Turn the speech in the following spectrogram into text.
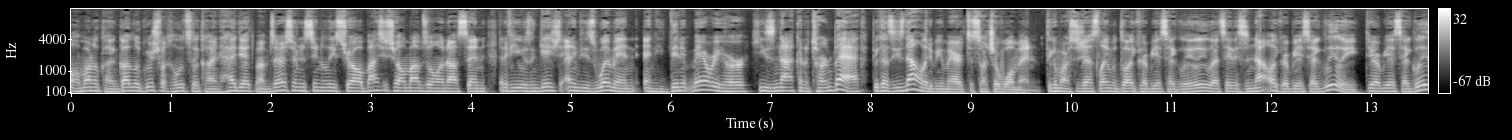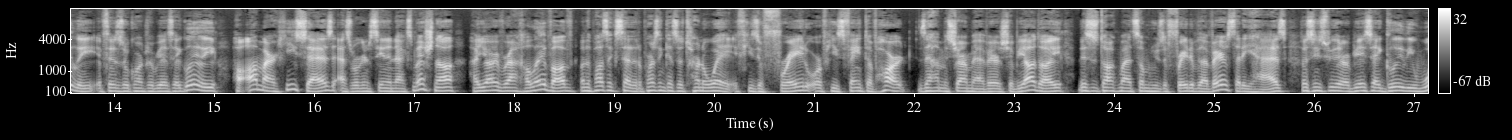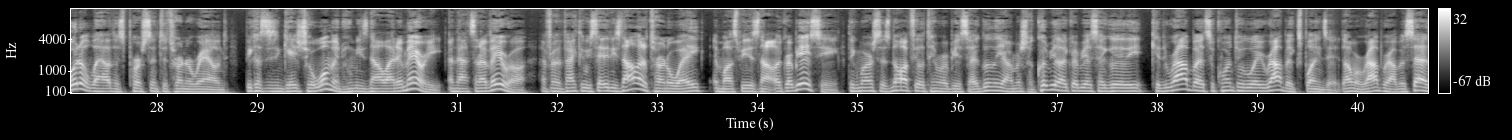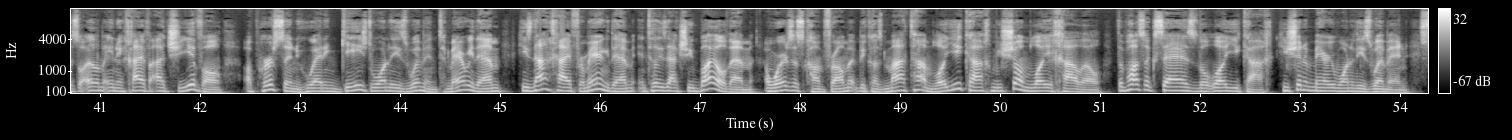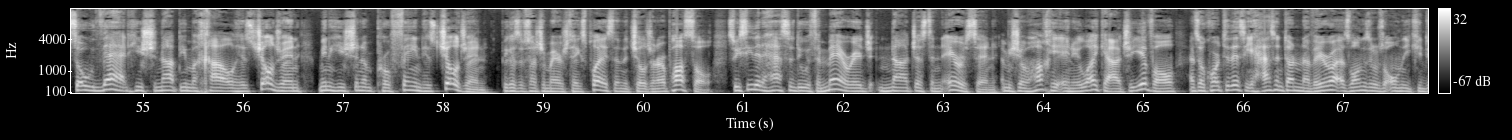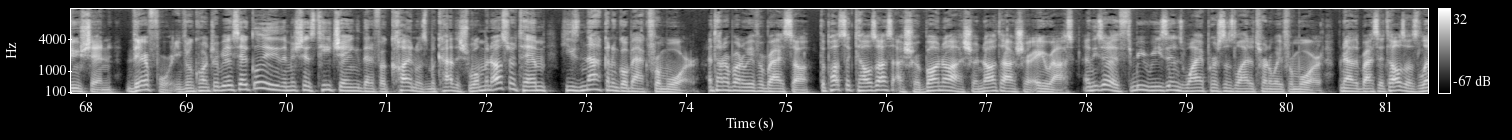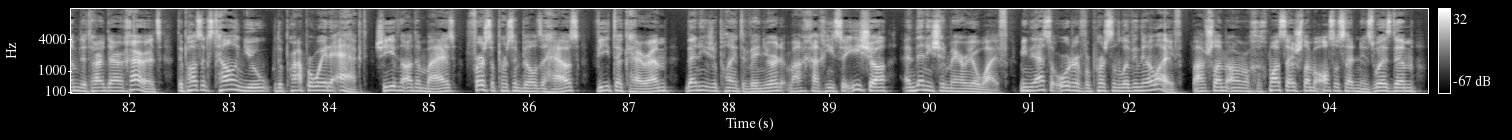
if he was engaged to any of these women and he didn't marry her, he's not going to turn back because he's not allowed to be married to such a woman. The Gemara suggests. Let's say this is not like Rabbi Glili. The Rabbi Glili, if this is according to Rabbi Glili, Ha'amar, he says, as we're going to see in the next Mishnah, when the pasuk says that a person gets to turn away if he's afraid or if he's faint of heart, this is talking about someone who's afraid of the averis that he has. So that Rabbi Glili would allow this person to turn around because he's engaged to a woman whom he's not allowed to marry, and that's an avera. And from the fact that we say that he's not allowed to turn away, it must be it's not like Rabbi Yasi. The Gemara says, no, I feel Tim Rabbi Yasi Glili. Our Mishnah could be like Rabbi Yasi Glili. Kid Rabba, it's according to the way Rabba explains it. Rabba Rabba says, a person who had engaged one of these women to marry them, he's not chai for marrying them until he's actually boil them. And where does this come from? Because matam lo yikach mishum lo yichalel. The pasuk says lo yikach. He shouldn't marry one of these women so that he should not be machal his children, meaning he shouldn't profane his children. Because if such a marriage takes place, then the children are apostle. So you see that it has to do with a marriage, not just an erison. And so according to this, he hasn't done an avera as long as it was only kiddushin. Therefore, even according to Rabbi the Mishnah is teaching that if a kain was Makadish woman usher to him, he's not going to go back from war. And Tanarbana we have a brisa. The pasuk tells us Asher Bana, Asher Nata, Asher Eras. And these are the three reasons why a person is allowed to turn away from war. But now the brisa tells us Lim Detar. The pasuk's telling you the proper way to act. Sheivna Adam Bayez. First, a person person builds a house, vita kerem, then he should plant a vineyard, isha, and then he should marry a wife. Meaning that's the order of a person living their life. Shlomo also said in his wisdom,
